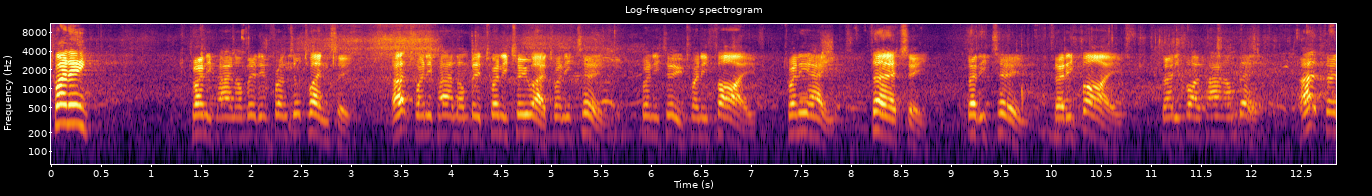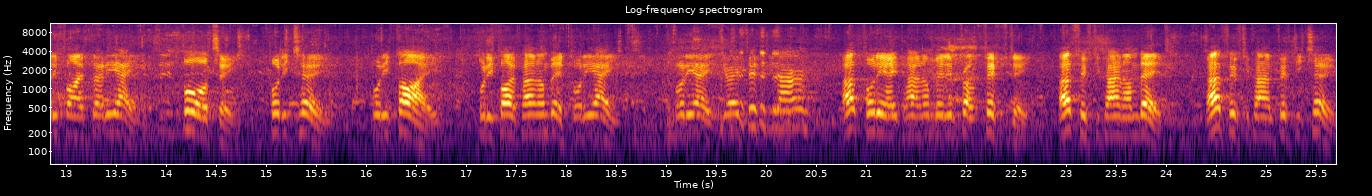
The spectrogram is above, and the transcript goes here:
20. £20 on bid in front of 20. At £20 on bid, 22 where? 22, 22, 25, 28, 30, 32, 35, 35 pound on bid. At 35, 38, 40, 42, 45, 45 pound on bid, 48, 48. Do you owe 50, Darren? At 48 pound on bid in front, 50. At 50 pound on bid. At 50 pound, 52.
